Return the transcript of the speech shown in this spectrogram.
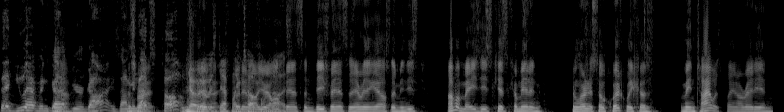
that you haven't got Yeah. your guys. I That's mean, right. that's tough. No, Put it in- was you definitely put in tough all your on us. offense and defense and everything else. I mean, these I'm amazed these kids come in and can learn it so quickly because I mean Ty was playing already and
